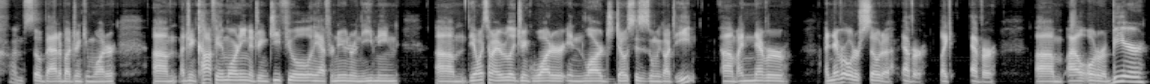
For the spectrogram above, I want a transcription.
I'm so bad about drinking water. Um, I drink coffee in the morning. I drink G Fuel in the afternoon or in the evening. Um, the only time I really drink water in large doses is when we got to eat. Um, I never, I never order soda ever, like ever. Um, I'll order a beer.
